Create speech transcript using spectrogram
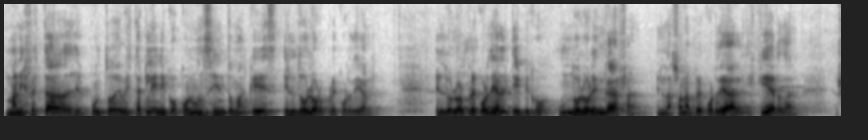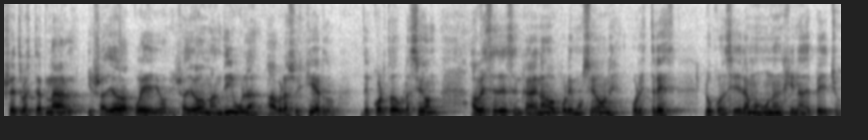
manifestada desde el punto de vista clínico con un síntoma que es el dolor precordial. El dolor precordial típico, un dolor en gasa, en la zona precordial izquierda, retroesternal, irradiado a cuello, irradiado a mandíbula, a brazo izquierdo, de corta duración, a veces desencadenado por emociones, por estrés, lo consideramos una angina de pecho.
